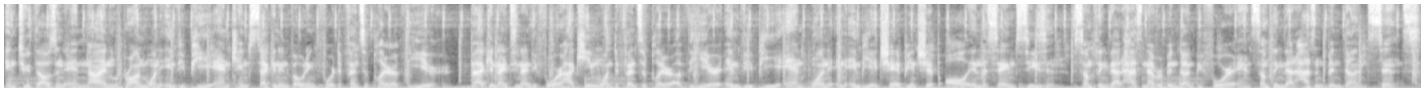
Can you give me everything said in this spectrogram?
In 2009, LeBron won MVP and came second in voting for Defensive Player of the Year. Back in 1994, Hakeem won Defensive Player of the Year, MVP, and won an NBA championship all in the same season. Something that has never been done before and something that hasn't been done since.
